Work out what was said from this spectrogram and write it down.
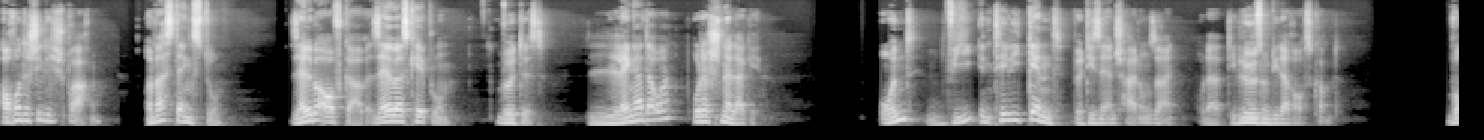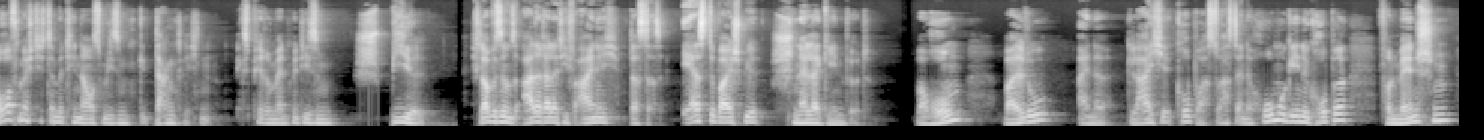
auch unterschiedliche Sprachen. Und was denkst du? Selbe Aufgabe, selber Escape Room. Wird es länger dauern oder schneller gehen? Und wie intelligent wird diese Entscheidung sein oder die Lösung, die da rauskommt? Worauf möchte ich damit hinaus mit diesem gedanklichen Experiment, mit diesem Spiel? Ich glaube, wir sind uns alle relativ einig, dass das erste Beispiel schneller gehen wird. Warum? Weil du eine gleiche Gruppe hast. Du hast eine homogene Gruppe von Menschen,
